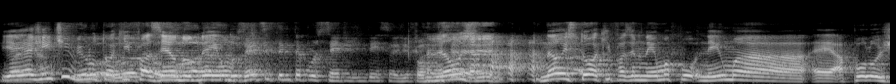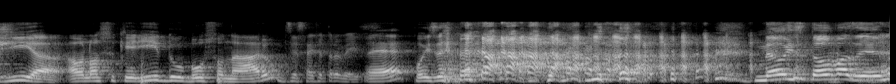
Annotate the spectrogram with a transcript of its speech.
E aí a gente viu, não estou aqui Lula- fazendo Lula tá nenhum com 230% de intenções de voto. não, não estou aqui fazendo nenhuma, nenhuma é, apologia ao nosso querido Bolsonaro. 17 outra vez. É, pois é. não estou fazendo,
